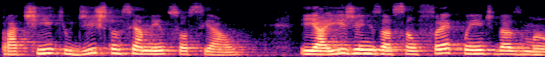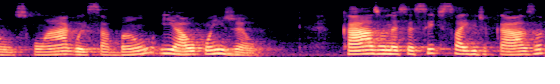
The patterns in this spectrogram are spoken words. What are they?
Pratique o distanciamento social e a higienização frequente das mãos com água e sabão e álcool em gel. Caso necessite sair de casa,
